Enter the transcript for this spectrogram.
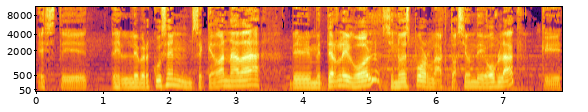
este el Leverkusen se quedó a nada de meterle gol, si no es por la actuación de Oblak, que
